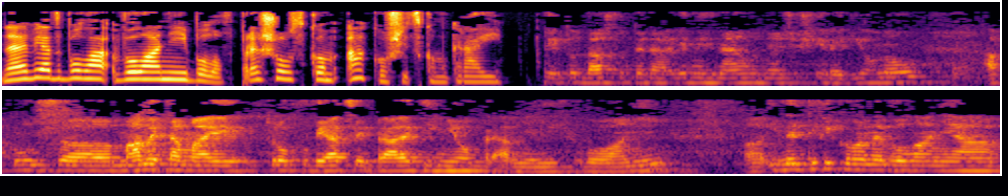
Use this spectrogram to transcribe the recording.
Najviac bola, volaní bolo v Prešovskom a Košickom kraji. Tieto dva sú teda jedny z najľudnejších regiónov a plus uh, máme tam aj trochu viacej práve tých neoprávnených volaní. Uh, identifikované volania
